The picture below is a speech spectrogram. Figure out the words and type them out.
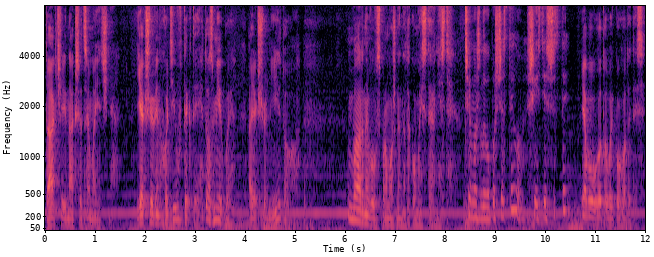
Так чи інакше, це маячня. Якщо він хотів втекти, то зміг би. А якщо ні, то бар не був спроможний на таку майстерність. Чи можливо пощастило? Шість із шести? Я був готовий погодитись.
